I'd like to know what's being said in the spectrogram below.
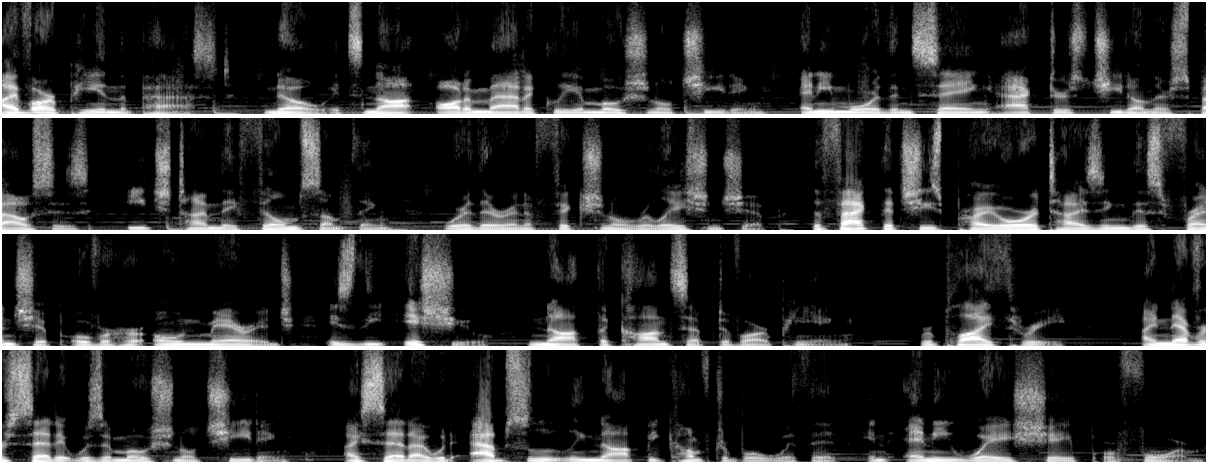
I've RP in the past. No, it's not automatically emotional cheating, any more than saying actors cheat on their spouses each time they film something where they're in a fictional relationship. The fact that she's prioritizing this friendship over her own marriage is the issue, not the concept of RPing. Reply 3. I never said it was emotional cheating. I said I would absolutely not be comfortable with it in any way, shape, or form.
